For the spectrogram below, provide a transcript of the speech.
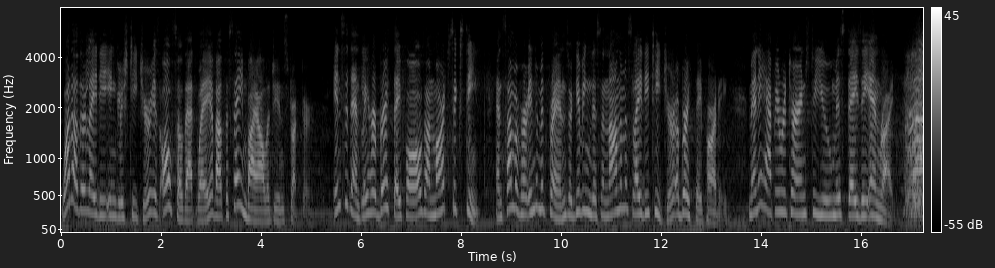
What other lady English teacher is also that way about the same biology instructor? Incidentally, her birthday falls on March 16th, and some of her intimate friends are giving this anonymous lady teacher a birthday party. Many happy returns to you, Miss Daisy Enright.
